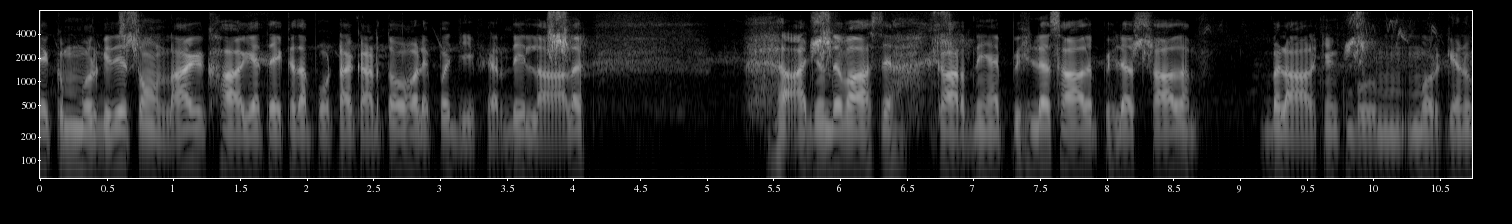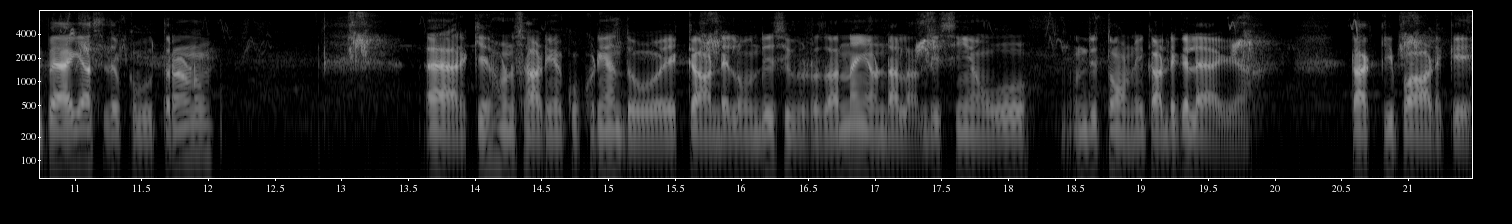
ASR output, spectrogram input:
ਇੱਕ ਮੁਰਗੀ ਦੇ ਧੌਣ ਲਾ ਕੇ ਖਾ ਗਿਆ ਤੇ ਇੱਕ ਦਾ ਪੋਟਾ ਕੱਢਤਾ, ਉਹ ਹਲੇ ਭੱਜੀ ਫਿਰਦੀ ਲਾਲ। ਅੱਜ ਉਹਦੇ ਵਾਸਤੇ ਕਰਦੇ ਆ, ਪਿਛਲੇ ਸਾਲ ਪਿਛਲੇ ਸਾਲ ਬਲਾਲ ਕੇ ਕਬੂ- ਮੁਰਗੀਆਂ ਨੂੰ ਪੈ ਗਿਆ ਸੀ ਤੇ ਕਬੂਤਰਾਂ ਨੂੰ। ਐਰ ਕੇ ਹੁਣ ਸਾਡੀਆਂ ਕੁਕੜੀਆਂ ਦੋ, ਇੱਕ ਆਂਡੇ ਲਾਉਂਦੀ ਸੀ, ਰੋਜ਼ਾਨਾ ਹੀ ਆਂਡਾ ਲਾਉਂਦੀ ਸੀ ਉਹ ਉਹਦੀ ਧੌਣ ਹੀ ਕੱਢ ਕੇ ਲੈ ਗਿਆ, ਟਾਕੀ ਪਾੜ ਕੇ।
